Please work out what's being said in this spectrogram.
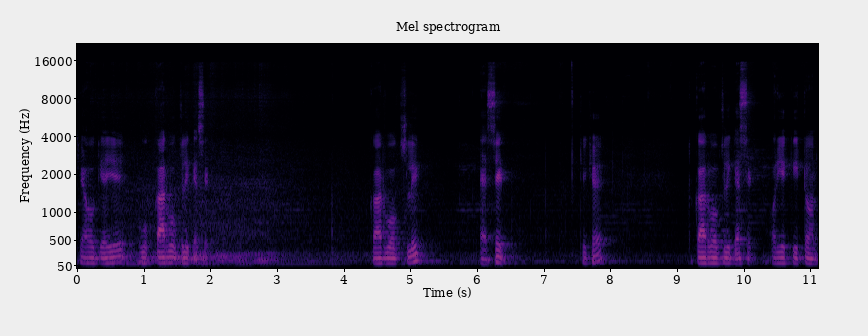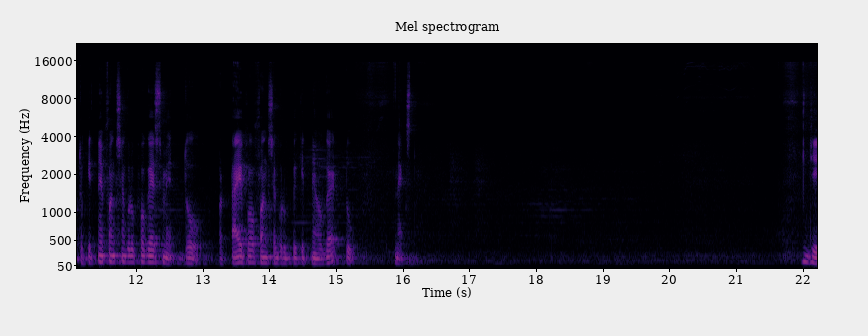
क्या हो गया ये? वो कार्बोक्सिलिक एसिड कार्बोक्सिलिक एसिड ठीक है? तो कार्बोक्सिलिक एसिड और ये कीटोन तो कितने फ़ंक्शन ग्रुप हो गए इसमें? दो। और टाइप ऑफ़ फ़ंक्शन ग्रुप भी कितने हो गए? टू नेक्स्ट जी।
